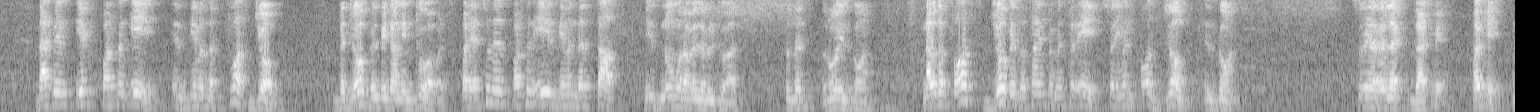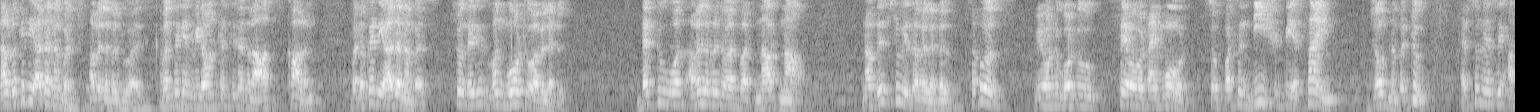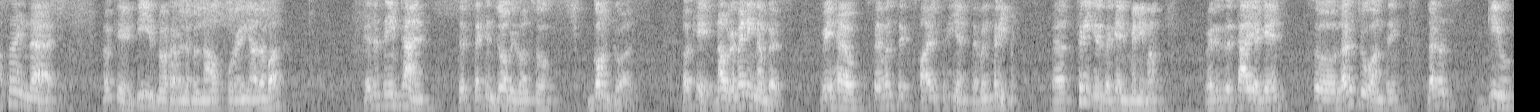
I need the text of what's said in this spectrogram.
That means if person A is given the first job, the job will be done in two hours. But as soon as person A is given this task, he is no more available to us. So this row is gone. Now the first job is assigned to Mr. A. So even first job is gone. So we are relaxed that way. Okay, now look at the other numbers available to us. Once again, we don't consider the last column, but look at the other numbers. So there is one more two available. That two was available to us, but not now. Now this two is available. Suppose we want to go to save our time more. So person D should be assigned job number two. As soon as we assign that, okay, D is not available now for any other work. At the same time, this second job is also gone to us. Okay, now remaining numbers. We have 7, 6, 5, 3 and 7, 3. Uh, 3 is again minimum. Where is the tie again? So let us do one thing. Let us give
